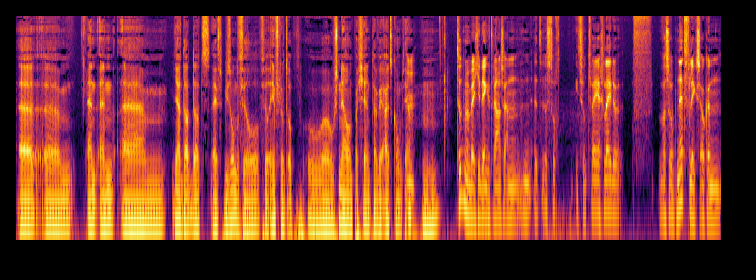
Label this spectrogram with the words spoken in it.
Eh, ehm, en en ehm, ja, dat, dat heeft bijzonder veel, veel invloed op hoe, eh, hoe snel een patiënt daar weer uitkomt. Ja. Mm. Mhm. Het doet me een beetje denken trouwens aan... Het was toch iets van twee jaar geleden... was er op Netflix ook een,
